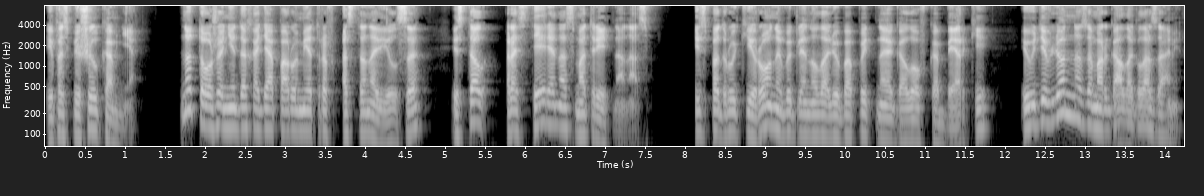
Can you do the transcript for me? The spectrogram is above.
и поспешил ко мне. Но тоже, не доходя пару метров, остановился и стал растерянно смотреть на нас. Из-под руки Роны выглянула любопытная головка Берки и удивленно заморгала глазами.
